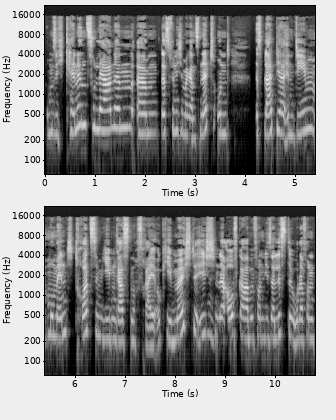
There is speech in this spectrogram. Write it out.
um sich kennenzulernen, ähm, das finde ich immer ganz nett und es bleibt ja in dem Moment trotzdem jedem Gast noch frei. Okay, möchte ich mhm. eine Aufgabe von dieser Liste oder von,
